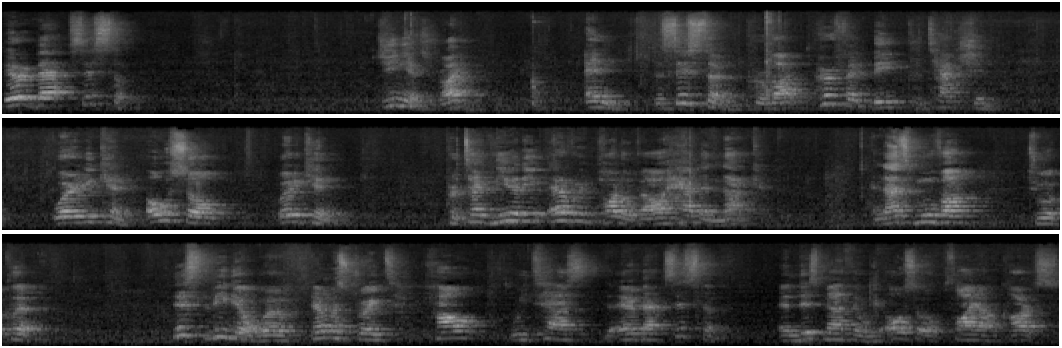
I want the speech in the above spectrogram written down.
Airbag system. Genius, right? And the system provides perfectly protection where it can also, where it can protect nearly every part of our head and neck. And let's move on to a clip. This video will demonstrate how we test the airbag system. And this method we also apply on cars.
